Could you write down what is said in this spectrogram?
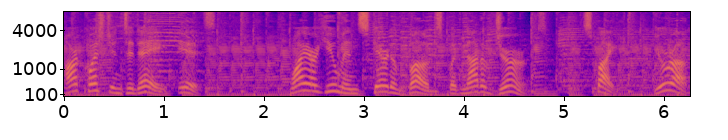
our question today is Why are humans scared of bugs but not of germs? Spike, you're up.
